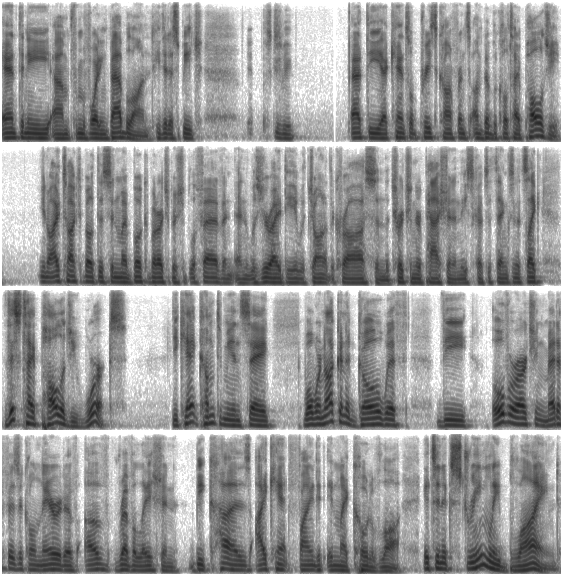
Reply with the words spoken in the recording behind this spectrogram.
Anthony um, from Avoiding Babylon, he did a speech, excuse me, at the uh, Canceled Priest Conference on biblical typology you know, I talked about this in my book about Archbishop Lefebvre, and, and it was your idea with John at the Cross and the Church and under Passion and these kinds of things. And it's like this typology works. You can't come to me and say, well, we're not going to go with the overarching metaphysical narrative of Revelation because I can't find it in my code of law. It's an extremely blind,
